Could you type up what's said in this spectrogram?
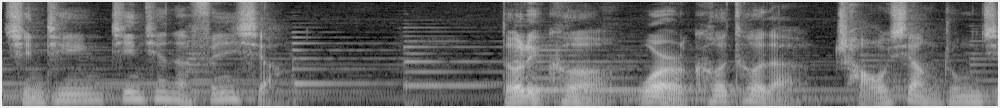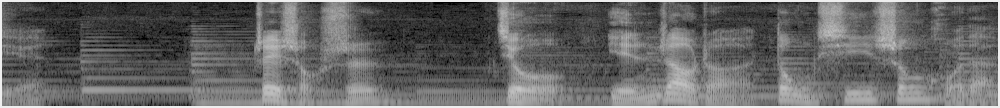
请听今天的分享：德里克·沃尔科特的《朝向终结》。这首诗就萦绕着洞悉生活的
